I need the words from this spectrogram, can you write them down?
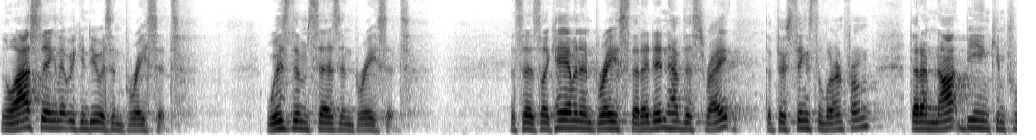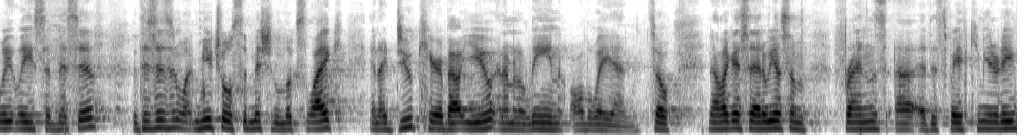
the last thing that we can do is embrace it. Wisdom says embrace it. It says, like, hey, I'm going to embrace that I didn't have this right, that there's things to learn from, that I'm not being completely submissive, that this isn't what mutual submission looks like, and I do care about you, and I'm going to lean all the way in. So now, like I said, we have some friends uh, at this faith community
